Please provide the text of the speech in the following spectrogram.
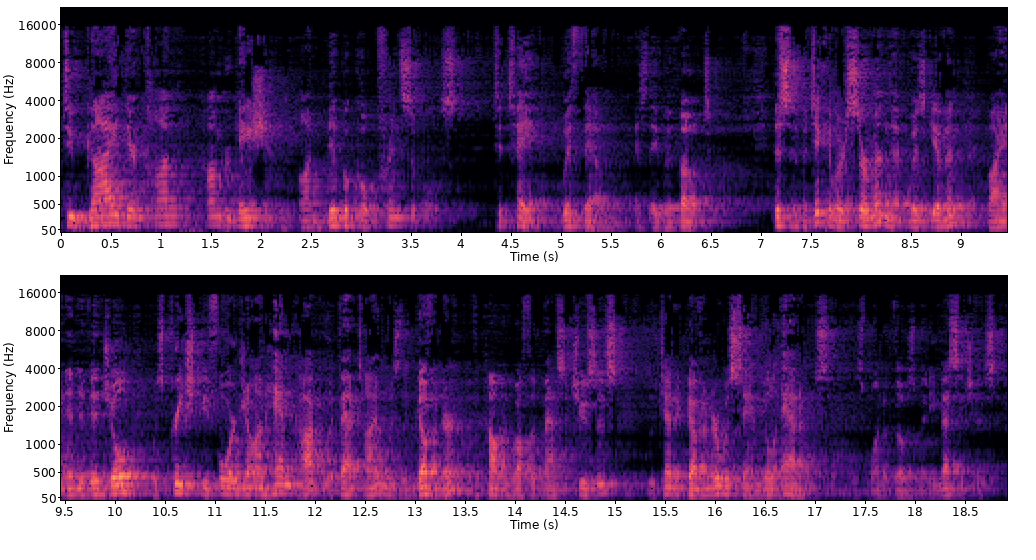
to guide their con- congregation on biblical principles to take with them as they would vote. This is a particular sermon that was given by an individual, was preached before John Hancock, who at that time was the governor of the Commonwealth of Massachusetts. Lieutenant governor was Samuel Adams, is one of those many messages.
